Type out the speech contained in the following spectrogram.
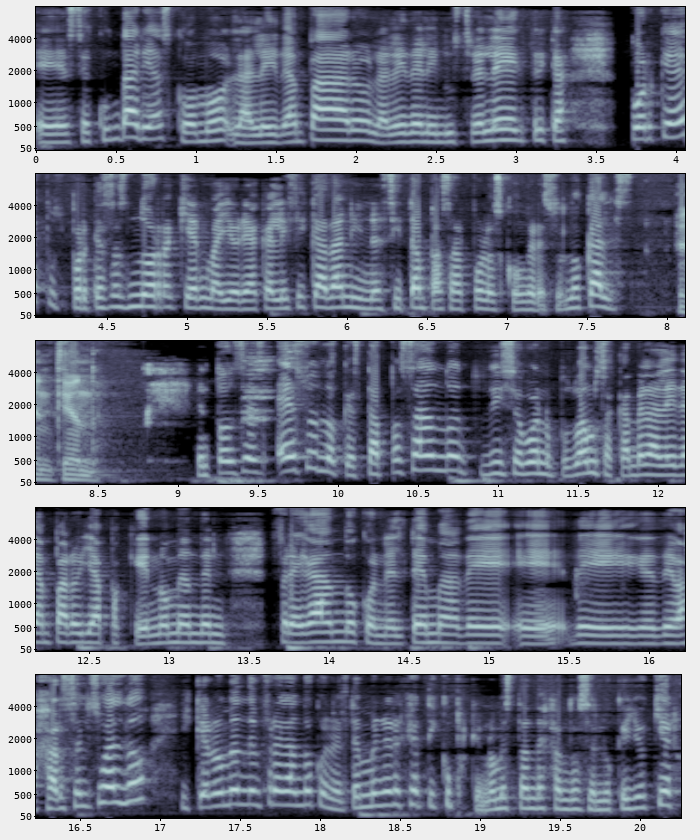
eh, secundarias como la ley de amparo, la ley de la industria eléctrica. ¿Por qué? Pues porque esas no requieren mayoría calificada ni necesitan pasar por los congresos locales. Entiendo. Entonces, eso es lo que está pasando. Entonces dice, bueno, pues vamos a cambiar la ley de amparo ya para que no me anden fregando con el tema de, eh, de, de bajarse el sueldo y que no me anden fregando con el tema energético porque no me están dejando hacer lo que yo quiero.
